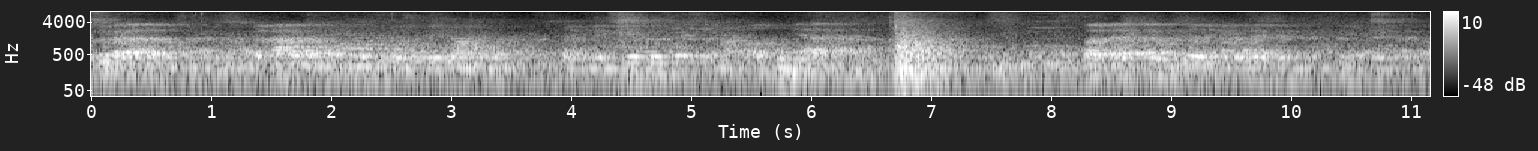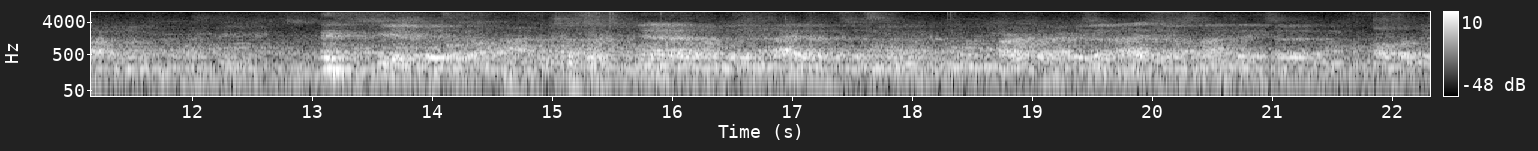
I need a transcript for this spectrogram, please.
so by that definition, but how I love people who really want to work, like mixture of those ways that are love, yeah. But that, that was really my life, and you know, I I fucking know three, three different places all the time. And I don't know really that either. It's just you know, part of the requisite of life. You know, it's not anything to also do.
